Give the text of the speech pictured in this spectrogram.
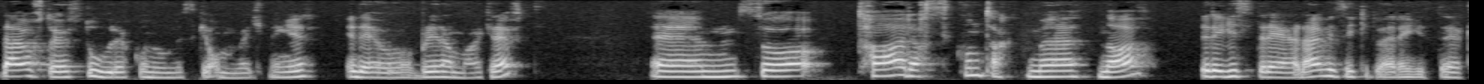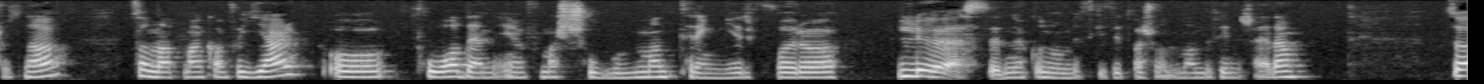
Det er ofte store økonomiske omveltninger i det å bli ramma av kreft. Så ta rask kontakt med Nav. Registrer deg hvis ikke du er registrert hos Nav, sånn at man kan få hjelp og få den informasjonen man trenger for å løse den økonomiske situasjonen man befinner seg i. Da. Så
